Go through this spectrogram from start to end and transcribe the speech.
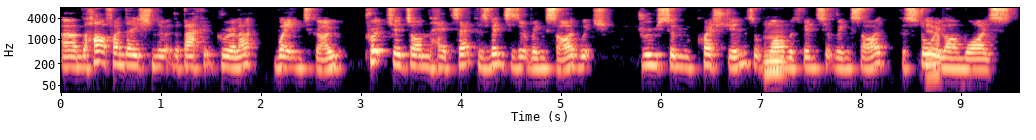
Um, the Hart Foundation are at the back at Gorilla, waiting to go. Pritchard's on headset because Vince is at ringside, which drew some questions of why Mm. was Vince at ringside because storyline wise,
